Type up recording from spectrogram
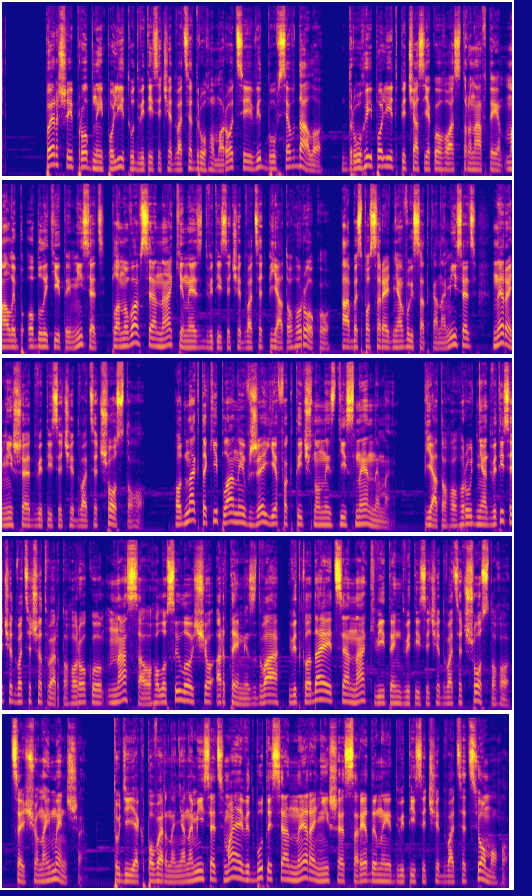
Перший пробний політ у 2022 році відбувся вдало, Другий політ, під час якого астронавти мали б облетіти місяць, планувався на кінець 2025 року, а безпосередня висадка на місяць не раніше 2026-го. Однак такі плани вже є фактично нездійсненними. 5 грудня 2024 року НАСА оголосило, що Артеміс 2 відкладається на квітень 2026-го, це щонайменше. Тоді як повернення на місяць має відбутися не раніше середини 2027-го.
